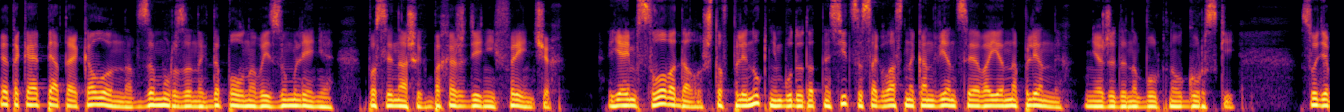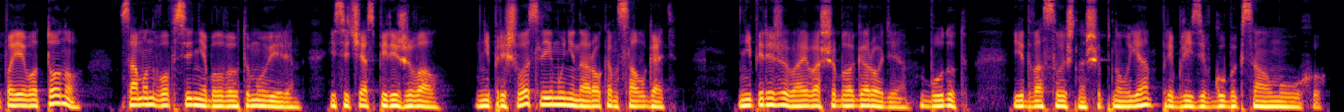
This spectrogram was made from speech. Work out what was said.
Этакая пятая колонна в замурзанных до полного изумления после наших похождений в френчах. Я им слово дал, что в плену к ним будут относиться согласно конвенции о военнопленных, неожиданно буркнул Гурский. Судя по его тону, сам он вовсе не был в этом уверен и сейчас переживал, не пришлось ли ему ненароком солгать. «Не переживай, ваше благородие, будут», — едва слышно шепнул я, приблизив губы к самому уху.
